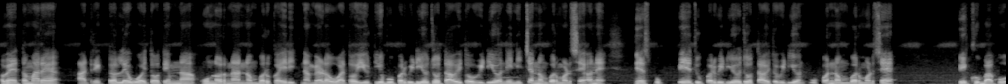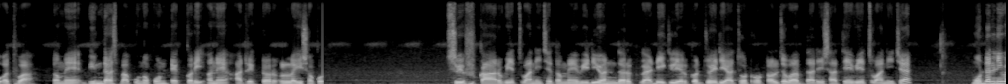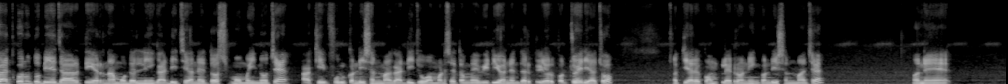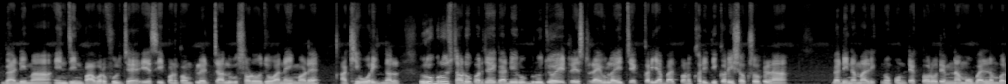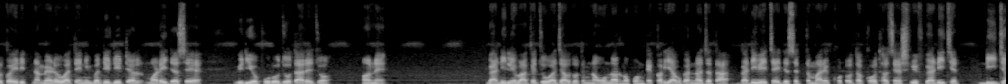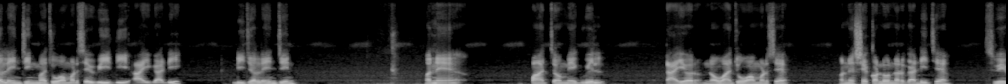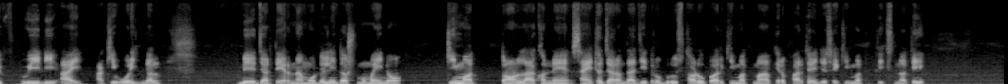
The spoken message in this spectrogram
હવે તમારે આ ટ્રેક્ટર લેવું હોય તો તેમના ઓનરના નંબર કઈ રીતના મેળવવા તો યુટ્યુબ ઉપર વીડિયો જોતા હોય તો વિડીયોની નીચે નંબર મળશે અને ફેસબુક પેજ ઉપર વીડિયો જોતા હોય તો વીડિયો ઉપર નંબર મળશે. ભીખુ બાપુ અથવા તમે ભીમદાસ બાપુનો કોન્ટેક કરી અને આ ટ્રેક્ટર લઈ શકો. સ્વિફ્ટ કાર વેચવાની છે તમે વીડિયો અંદર ગાડી ક્લિયર કટ જોઈ રહ્યા છો. ટોટલ જવાબદારી સાથે વેચવાની છે. મોડલની વાત કરું તો બે હજાર તેરના મોડલની ગાડી છે અને દસમો મહિનો છે. આખી ફૂલ કન્ડિશનમાં ગાડી જોવા મળશે. તમે વિડીયોની અંદર ક્લિયર કટ જોઈ રહ્યા છો. અત્યારે કમ્પ્લેટ રનિંગ કન્ડિશનમાં છે અને ગાડીમાં એન્જિન પાવરફુલ છે. એસી પણ કમ્પ્લેટ ચાલુ, સડો જોવા નહીં મળે. આખી ઓરિજિનલ રૂબરૂ સ્થળ ઉપર જઈ ગાડી રૂબરૂ જોઈ ટેસ્ટ ડ્રાઈવ લઈ ચેક કર્યા બાદ પણ ખરીદી કરી શકશો. પહેલાં ગાડીના માલિકનો કોન્ટેક કરો, તેમના મોબાઈલ નંબર કઈ રીતના મેળવવા તેની બધી ડિટેલ મળી જશે. વીડિયો પૂરો જોતા રહેજો અને ગાડી લેવા કે જોવા જાવ તો તેમના ઓનરનો કોન્ટેક કર્યા વગર ન જતા. ગાડી વેચાઈ જશે, તમારે ખોટો ધક્કો થશે. સ્વિફ્ટ ગાડી છે ડીઝલ એન્જિનમાં જોવા મળશે. વીડીઆઈ ગાડી ડીઝલ એન્જિન અને પાંચ મેગવીલ ટાયર નવા જોવા મળશે. અને સેકન્ડ ઓનર ગાડી છે સ્વિફ્ટ વીડીઆઈ આખી ઓરિજિનલ બે હજાર તેરના મોડેલની દસમો મહિનો, કિંમત ત્રણ લાખ અને સાઠ હજાર અંદાજિત. રૂબરૂ સ્થળ ઉપર કિંમતમાં ફેરફાર થઈ જશે, કિંમત ફિક્સ નથી.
